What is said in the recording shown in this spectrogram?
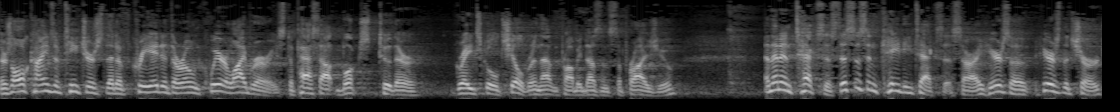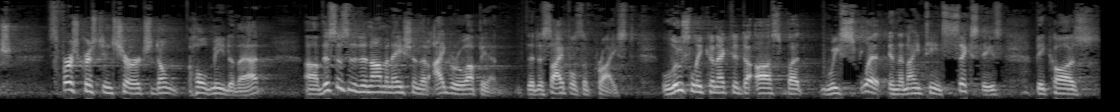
There's all kinds of teachers that have created their own queer libraries to pass out books to their grade school children. That probably doesn't surprise you. And then in Texas, this is in Katy, Texas. All right, here's a here's the church. It's First Christian Church. Don't hold me to that. Uh, this is a denomination that I grew up in, the Disciples of Christ, loosely connected to us, but we split in the 1960s because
